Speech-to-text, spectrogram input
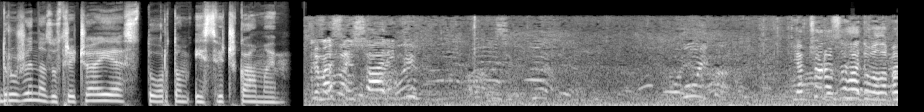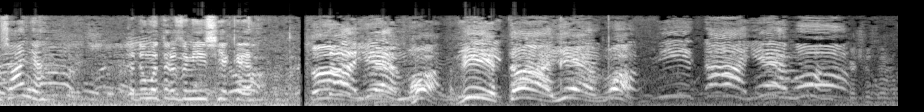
Дружина зустрічає з тортом і свічками. Тримай свої шарики. Я вчора загадувала бажання. Я думаю, ти розумієш, яке. Вітаємо! О, вітаємо! Вітаємо!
